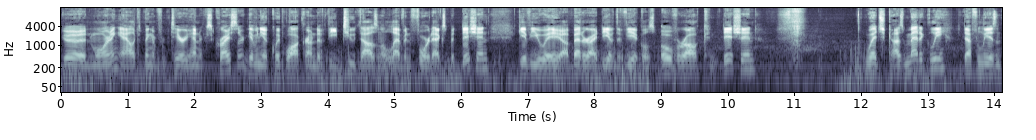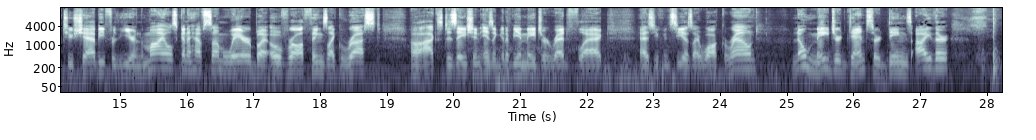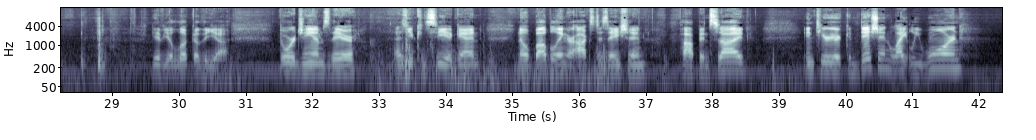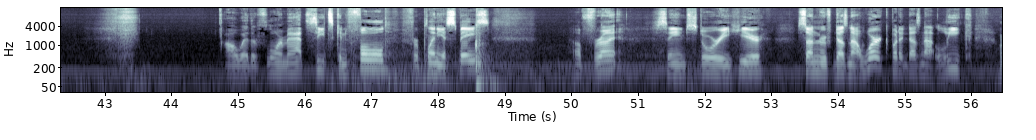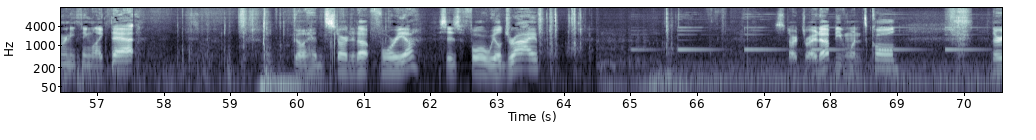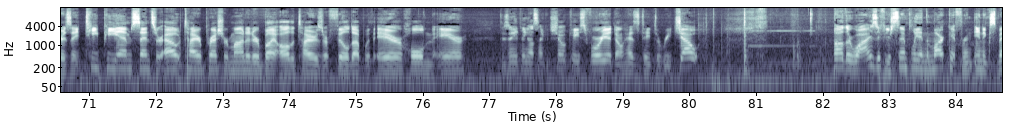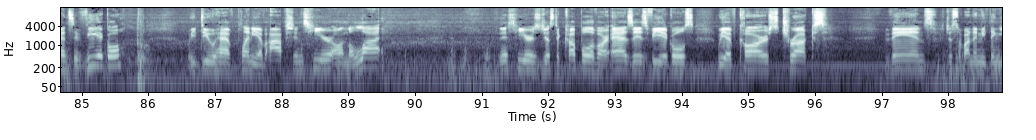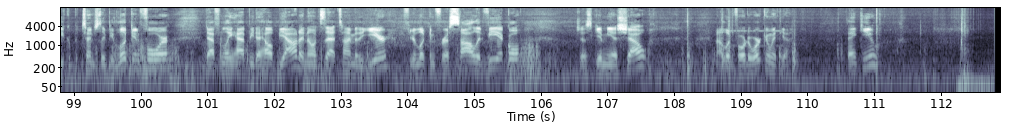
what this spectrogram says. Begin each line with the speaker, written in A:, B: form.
A: Good morning, Alex Bingham from Terry Henricks Chrysler, giving you a quick walk around of the 2011 Ford Expedition, give you a, a, better idea of the vehicle's overall condition, which cosmetically definitely isn't too shabby for the year and the miles. To have some wear, but overall things like rust, uh, oxidization isn't to be a major red flag. As you can see as I walk around, no major dents or dings either give you a look of the uh, door jambs there. As you can see again, no bubbling or oxidization. Pop inside. Interior condition, lightly worn. All weather floor mats. Seats can fold for plenty of space. Up front, same story here. Sunroof does not work, but it does not leak or anything like that go ahead and start it up for you. This is four-wheel drive. Starts right up even when it's cold. There is a TPM sensor out, tire pressure monitor, but all the tires are filled up with air, holding air. If there's anything else I can showcase for you, don't hesitate to reach out. Otherwise, if you're simply in the market for an inexpensive vehicle, we do have plenty of options here on the lot. This here is just a couple of our as-is vehicles. We have cars, trucks, vans, just about anything you could potentially be looking for. Definitely happy to help you out. I know it's that time of the year. If you're looking for a solid vehicle, just give me a shout. And I look forward to working with you. Thank you.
